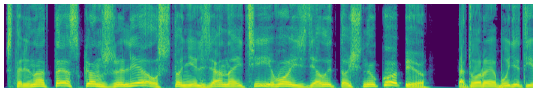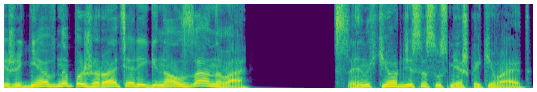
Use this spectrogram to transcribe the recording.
Старина Тескан жалел, что нельзя найти его и сделать точную копию, которая будет ежедневно пожирать оригинал заново». Сын Хьордиса с усмешкой кивает.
